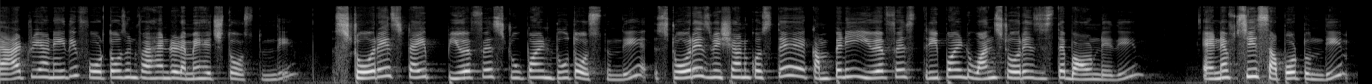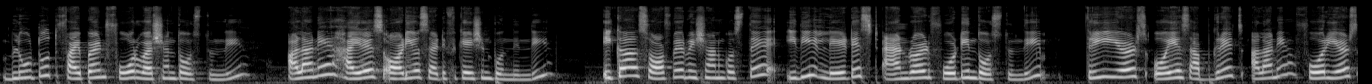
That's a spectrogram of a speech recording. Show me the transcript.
బ్యాటరీ అనేది ఫోర్ థౌజండ్ ఫైవ్ హండ్రెడ్ ఎంఏహెచ్తో వస్తుంది. Storage type UFS two point టూతో వస్తుంది. స్టోరేజ్ విషయానికి వస్తే company UFS three point one storage ఇస్తే బాగుండేది. ఎన్ఎఫ్సి సపోర్ట్ ఉంది. బ్లూటూత్ ఫైవ్ పాయింట్ ఫోర్ వెర్షన్తో వస్తుంది. అలానే హైరెస్ ఆడియో సర్టిఫికేషన్ పొందింది. ఇక సాఫ్ట్వేర్ విషయానికి వస్తే ఇది లేటెస్ట్ ఆండ్రాయిడ్ ఫోర్టీన్తో వస్తుంది. త్రీ ఇయర్స్ ఓఎస్ అప్గ్రేడ్స్ అలానే ఫోర్ ఇయర్స్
